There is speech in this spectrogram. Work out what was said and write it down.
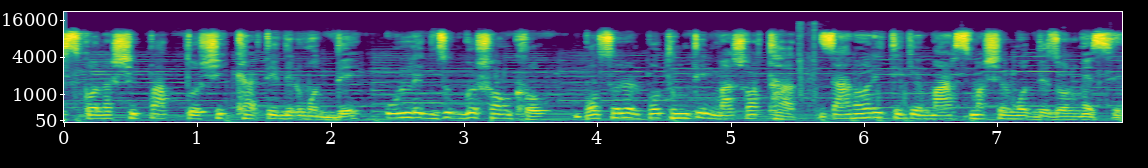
স্কলারশিপ প্রাপ্ত শিক্ষার্থীদের মধ্যে উল্লেখযোগ্য সংখ্যক বছরের প্রথম তিন মাস অর্থাৎ জানুয়ারি থেকে মার্চ মাসের মধ্যে জন্মেছে।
